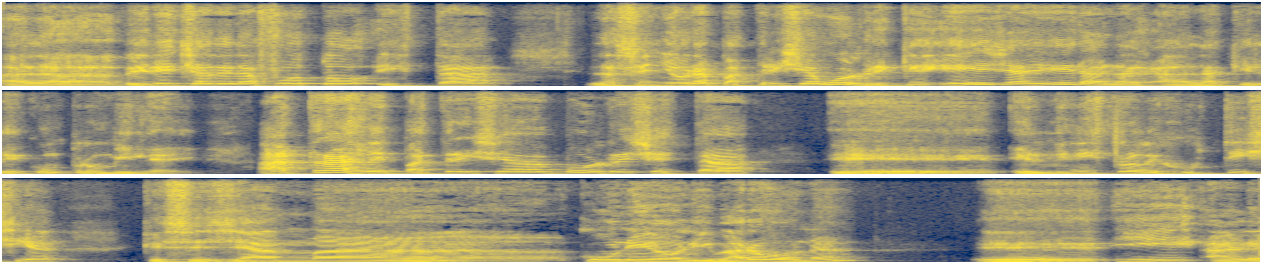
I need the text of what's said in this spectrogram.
a la derecha de la foto está la señora Patricia Bullrich, que ella era la, a la que le compró mi ley. Atrás de Patricia Bullrich está eh, el ministro de Justicia, que se llama Cunio Libarona, eh, y a la,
